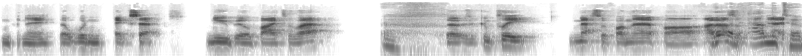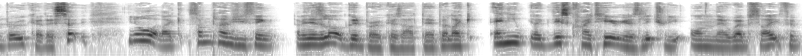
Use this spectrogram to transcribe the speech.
company that wouldn't accept new build buy to let. so it was a complete mess up on their part. And what an amateur broker. There's so you know what, like sometimes you think I mean there's a lot of good brokers out there, but like any like this criteria is literally on their website for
